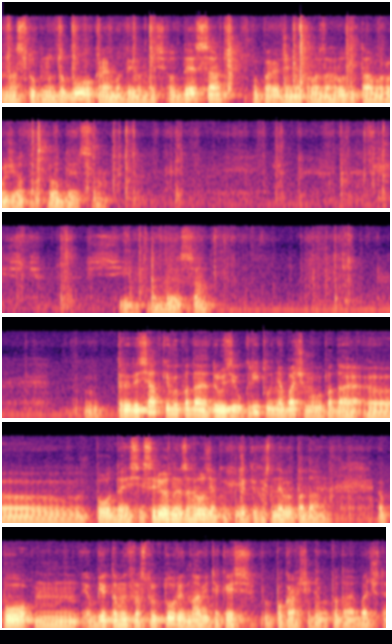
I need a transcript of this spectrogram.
наступну добу. Окремо дивимось. Одеса. Попередження про загрозу та ворожі атаки. Одеса. Одеса. Три десятки випадає, друзі, укріплення. Бачимо, випадає е, по Одесі. Серйозних загроз яких, якихось не випадає. По об'єктам інфраструктури навіть якесь покращення випадає, бачите?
